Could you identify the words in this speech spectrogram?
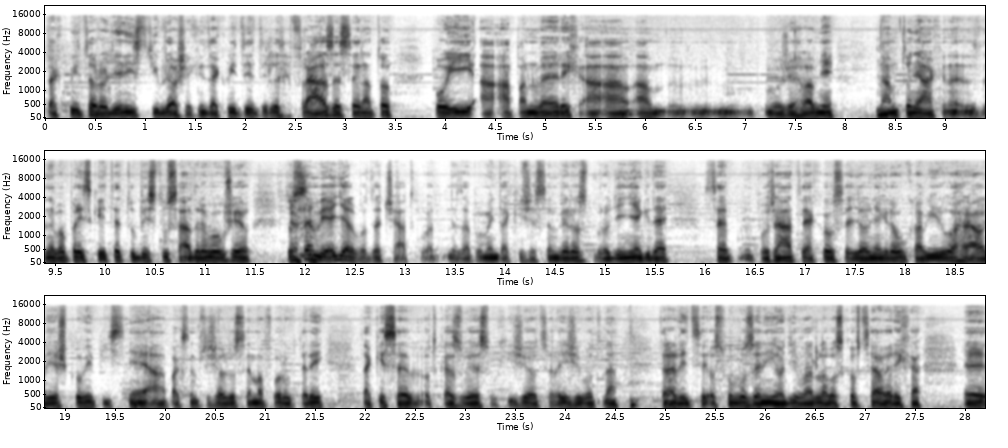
takový to rodinný stříbro a všechny takový ty, tyhle fráze se na to pojí a, a pan Verich a, a, a bože, hlavně nám to nějak, ne- nebo prejskejte tu bystu Sádrovou, že jo. To Jasně. jsem věděl od začátku a nezapomeň taky, že jsem vyrost v rodině, kde se pořád jako seděl někdo u klavíru a hrál Ješkovi písně a pak jsem přišel do semaforu, který taky se odkazuje suchý, že jo, celý život na tradici osvobozeného divadla Voskovce a Vericha. Eh,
